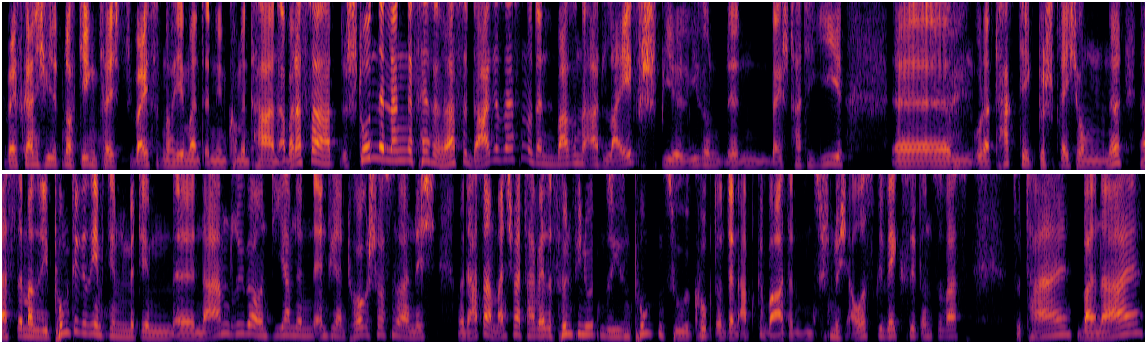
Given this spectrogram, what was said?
Ich weiß gar nicht, wie das noch ging. Vielleicht weiß es noch jemand in den Kommentaren. Aber das war stundenlang gefesselt. Dann hast du da gesessen und dann war so eine Art Live-Spiel, wie so ein, bei Strategie ähm, oder Taktikbesprechungen. Ne? Da hast du immer so die Punkte gesehen mit dem, mit dem äh, Namen drüber und die haben dann entweder ein Tor geschossen oder nicht. Und da hat man manchmal teilweise fünf Minuten zu diesen Punkten zugeguckt und dann abgewartet und zwischendurch ausgewechselt und sowas. Total banal.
